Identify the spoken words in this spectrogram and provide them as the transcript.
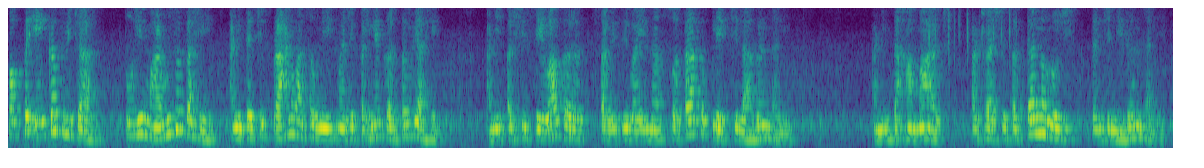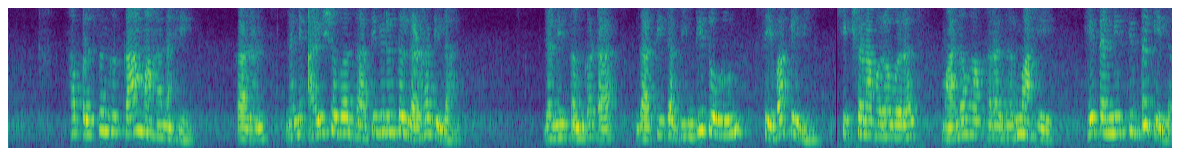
फक्त एकच विचार तोही माणूसच आहे आणि त्याचे प्राण वाचवणे माझे पहिले कर्तव्य आहे. आणि अशी सेवा करत सावित्रीबाईंना स्वतःच प्लेगची लागण झाली. आणि दहा मार्च अठराशे सत्त्याण्णव रोजी त्यांचे निधन झाले. हा प्रसंग का महान आहे? कारण ज्यांनी आयुष्यभर जातीविरुद्ध लढा दिला ज्यांनी संकटात जातीच्या भिंती तोडून सेवा केली शिक्षणाबरोबरच मानव हा खरा धर्म आहे हे त्यांनी सिद्ध केलं.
